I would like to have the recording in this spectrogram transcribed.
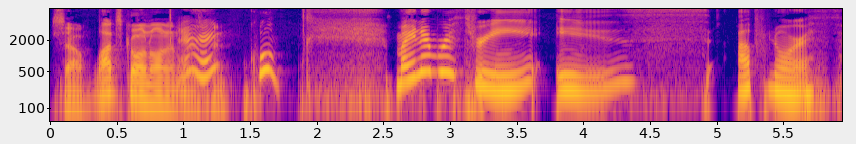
So, lots going on in All Lisbon. right, cool. My number three is up north.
